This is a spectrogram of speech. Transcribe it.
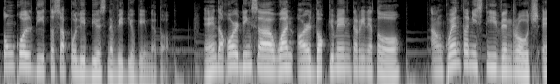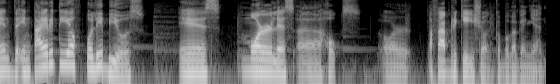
tungkol dito sa Polybius na video game na to. And according sa one hour documentary na to, ang kwento ni Steven Roach and the entirety of Polybius is more or less a hoax or a fabrication, kumbaga ganyan.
